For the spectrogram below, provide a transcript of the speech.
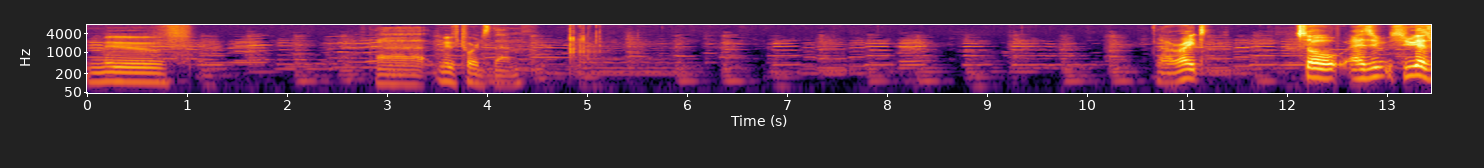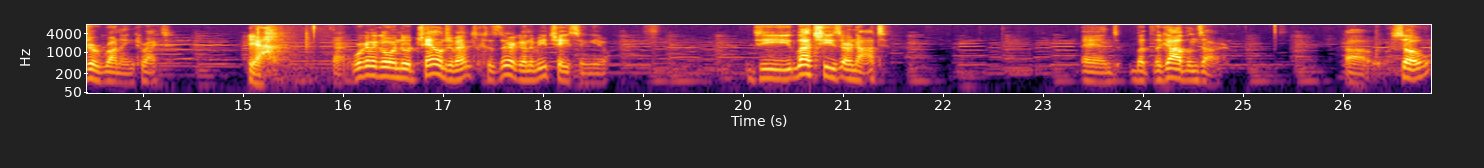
move. Uh, move towards them. All right. So as you, so you guys are running, correct? Yeah. All right, we're gonna go into a challenge event because they're gonna be chasing you. The Leshies are not, and but the goblins are. Uh, so,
